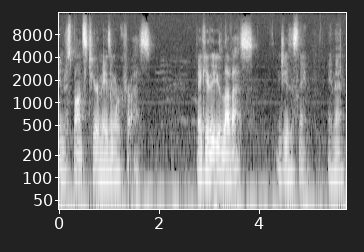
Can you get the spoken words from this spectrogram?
in response to your amazing work for us. Thank you that you love us. In Jesus' name, amen.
